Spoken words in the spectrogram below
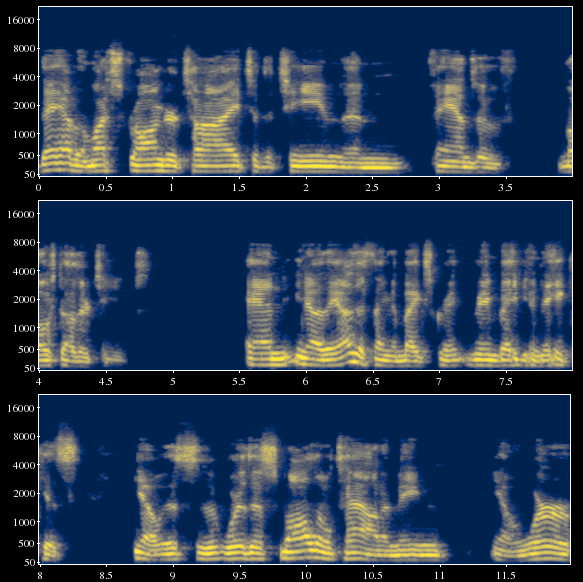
they have a much stronger tie to the team than fans of most other teams. And, you know, the other thing that makes Green, Green Bay unique is, you know, this, we're this small little town. I mean, you know, we're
